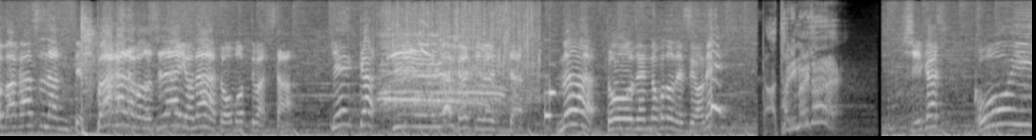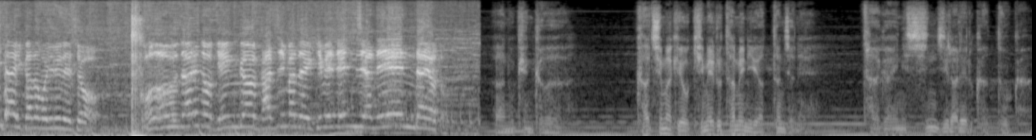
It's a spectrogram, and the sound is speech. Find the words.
を任すなんてバカなことしないよなと思ってました。結果キリが勝ちました。まあ当然のことですよね。当たり前だ。しかしこう言いたい方もいるでしょう。この二人の喧嘩は勝ちまで決めてんじゃねえんだよと。あの喧嘩は勝ち負けを決めるためにやったんじゃねえ。互いに信じられるかどうか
